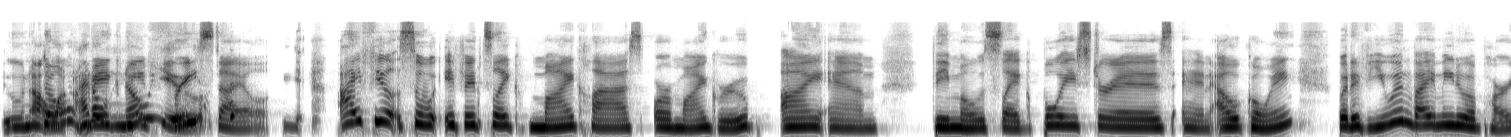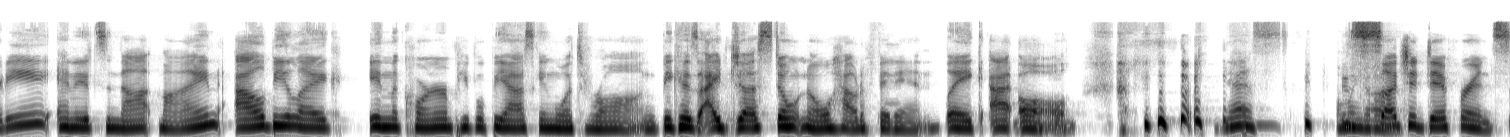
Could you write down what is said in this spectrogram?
you. Not don't one. I don't know you. freestyle. I feel so if it's like my class or my group, I am the most like boisterous and outgoing. But if you invite me to a party and it's not mine, I'll be like in the corner people be asking what's wrong because I just don't know how to fit in like at mm-hmm. all. Yes. Oh it's such a difference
